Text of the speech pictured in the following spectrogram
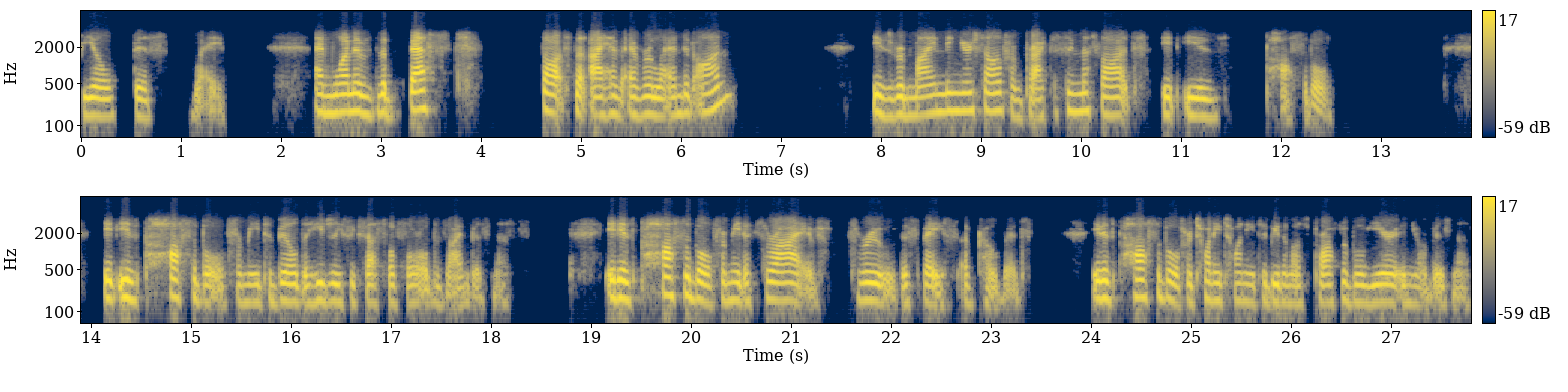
feel this way. And one of the best thoughts that I have ever landed on is reminding yourself and practicing the thought it is possible. It is possible for me to build a hugely successful floral design business. It is possible for me to thrive through the space of COVID. It is possible for 2020 to be the most profitable year in your business.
